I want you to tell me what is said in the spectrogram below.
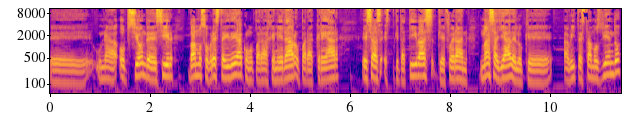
eh, una opción de decir vamos sobre esta idea como para generar o para crear esas expectativas que fueran más allá de lo que ahorita estamos viendo.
